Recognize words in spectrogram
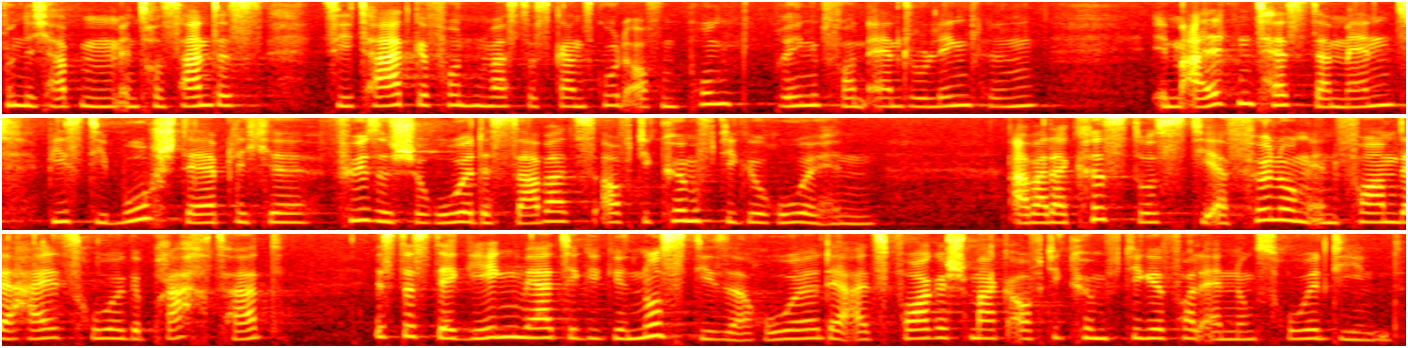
Und ich habe ein interessantes Zitat gefunden, was das ganz gut auf den Punkt bringt von Andrew Lincoln. Im Alten Testament wies die buchstäbliche physische Ruhe des Sabbats auf die künftige Ruhe hin. Aber da Christus die Erfüllung in Form der Heilsruhe gebracht hat, ist es der gegenwärtige Genuss dieser Ruhe, der als Vorgeschmack auf die künftige Vollendungsruhe dient.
